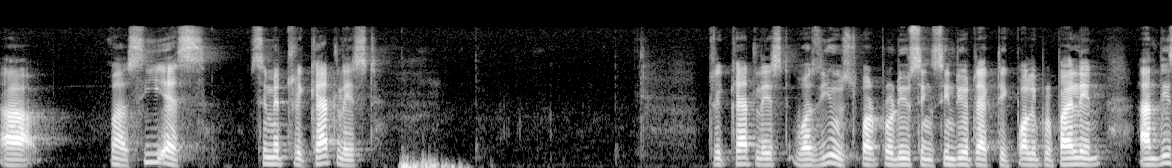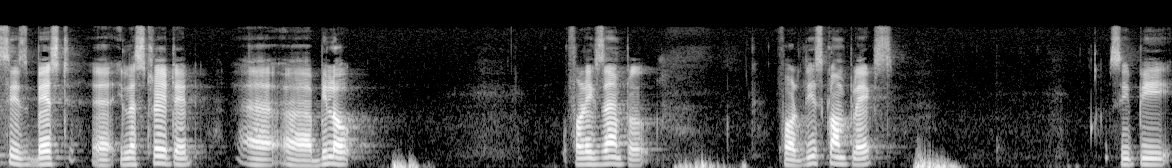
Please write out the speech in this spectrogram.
uh, uh, CS symmetric catalyst catalyst was used for producing syndiotactic polypropylene and this is best uh, illustrated uh, uh, below. For example, for this complex Cp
